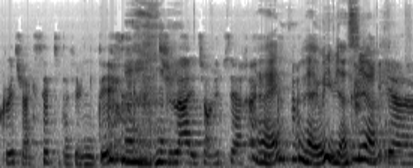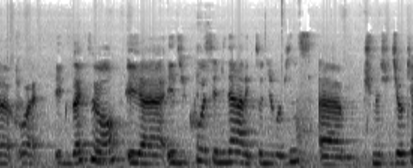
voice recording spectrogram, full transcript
Chloé, tu acceptes ta féminité, tu l'as et tu en es fière. Bah oui, bien sûr. et, euh, ouais, exactement. Et, euh, et, du coup, au séminaire avec Tony Robbins, je me suis dit, ok,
